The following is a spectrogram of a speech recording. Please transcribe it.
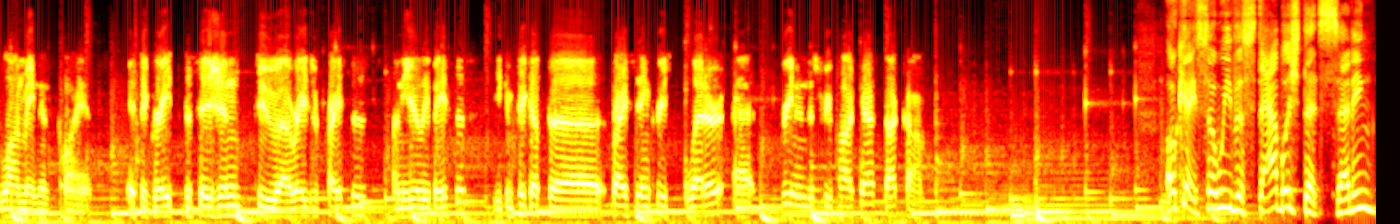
lawn maintenance clients. It's a great decision to uh, raise your prices on a yearly basis. You can pick up the price increase letter at greenindustrypodcast.com. Okay, so we've established that setting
